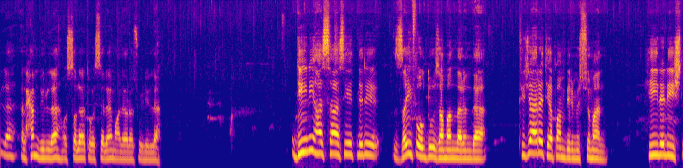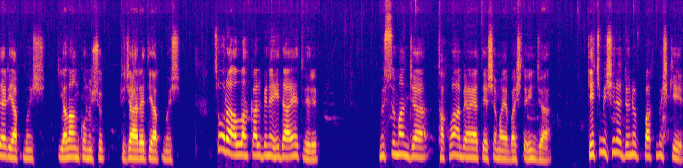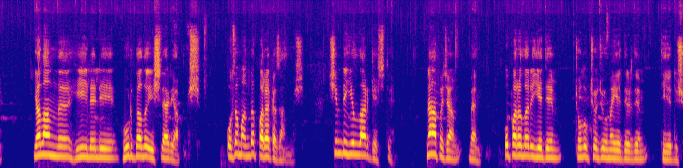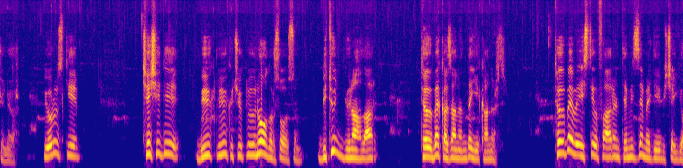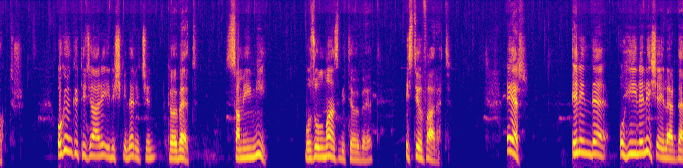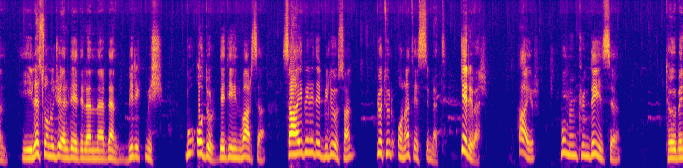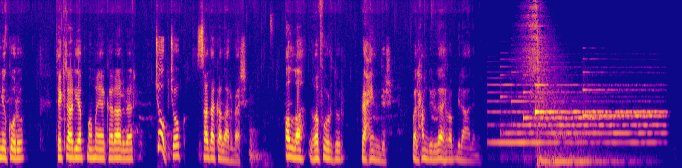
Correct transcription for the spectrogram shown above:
Bismillah, elhamdülillah ve salatu ve selamu ala Resulillah. Dini hassasiyetleri zayıf olduğu zamanlarında ticaret yapan bir Müslüman hileli işler yapmış, yalan konuşup ticaret yapmış. Sonra Allah kalbine hidayet verip Müslümanca takva bir hayat yaşamaya başlayınca geçmişine dönüp bakmış ki yalanlı, hileli, hurdalı işler yapmış. O zaman da para kazanmış. Şimdi yıllar geçti. Ne yapacağım ben? O paraları yedim, çoluk çocuğuma yedirdim diye düşünüyor. Diyoruz ki çeşidi, büyüklüğü, küçüklüğü ne olursa olsun bütün günahlar tövbe kazanında yıkanır. Tövbe ve istiğfarın temizlemediği bir şey yoktur. O günkü ticari ilişkiler için tövbe et. Samimi, bozulmaz bir tövbe et. İstiğfar et. Eğer elinde o hileli şeylerden, hile sonucu elde edilenlerden birikmiş, bu odur dediğin varsa, sahibini de biliyorsan götür ona teslim et. Geri ver. Hayır, bu mümkün değilse tövbeni koru, tekrar yapmamaya karar ver, çok çok sadakalar ver. Allah gafurdur, rahimdir. Velhamdülillahi Rabbil Alemin.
